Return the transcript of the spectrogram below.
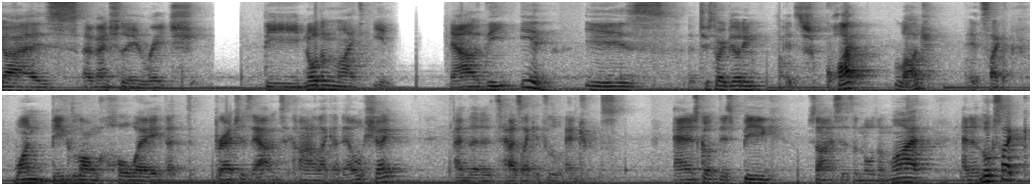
guys eventually reach the Northern Light Inn. Now, the inn is a two story building, it's quite large. It's like one big long hallway that branches out into kind of like an L shape, and then it has like its little entrance. And it's got this big sign that says the Northern Light, and it looks like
